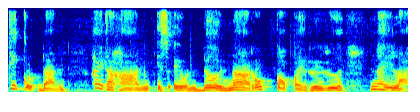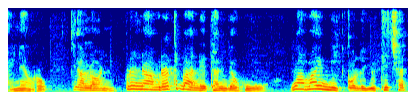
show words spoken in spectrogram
ที่กดดันให้ทหารอิสราเอลเดินหน้ารบต่อไปเรื่อยๆ ในหลายแนวรบยาลอนประนามรัฐบาลเนทันยาฮูว่าไม่มีกลยุทธ์ที่ชัด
